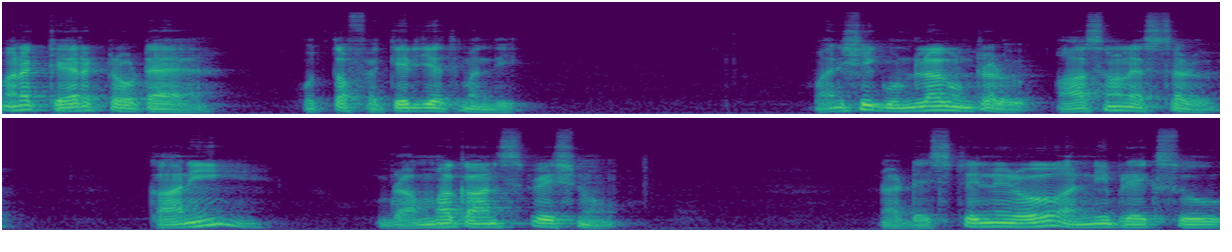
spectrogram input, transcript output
మన క్యారెక్టర్ ఒకట ఉత్త ఫకీర్ జాతి మంది. మనిషి గుండెలాగా ఉంటాడు ఆసనాలు వేస్తాడు. కానీ బ్రహ్మ కాన్స్టిపేషను నా డెస్టినీలో అన్ని బ్రేక్స్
